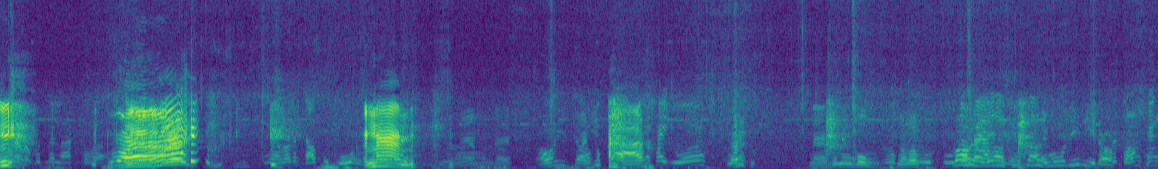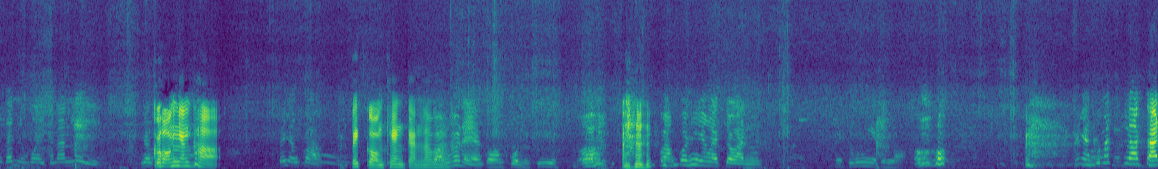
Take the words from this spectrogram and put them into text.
อื้อคนน่ารักกว่าเอ้ยว่าเป็นสาวปุ๊บปุ๊นั่น เอาอีจอยอีจ๋าใครอยู่นะ หน่คือแมงบ่งบ่หาบ่คิดบ่ให้มูดีดีๆดอกไปกองแข่งกันอยู่ห้วยฉะนั้นเลยกองยังค่ะ ไปยังก่อนไปกองแข่งกันแล้วกอว่ะงเท่าแดงกองก้นที่อ๋อกองก้นให้ยังละจอนเฮ็ดทุกมึงเฮ็ดเป็นหรอไม่ยังคือมาเกี่ยวตัด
